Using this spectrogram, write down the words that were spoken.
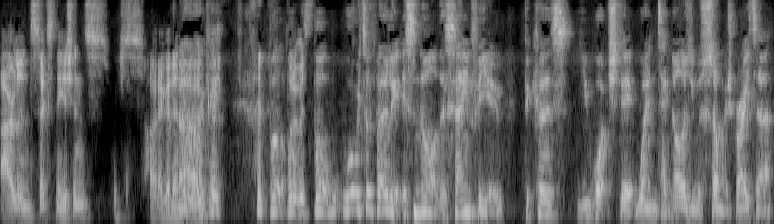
Ir- Ireland Six Nations, which is how I got into Oh, rugby. okay. But but, it was- but what we talked about earlier, it's not the same for you because you watched it when technology was so much greater.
